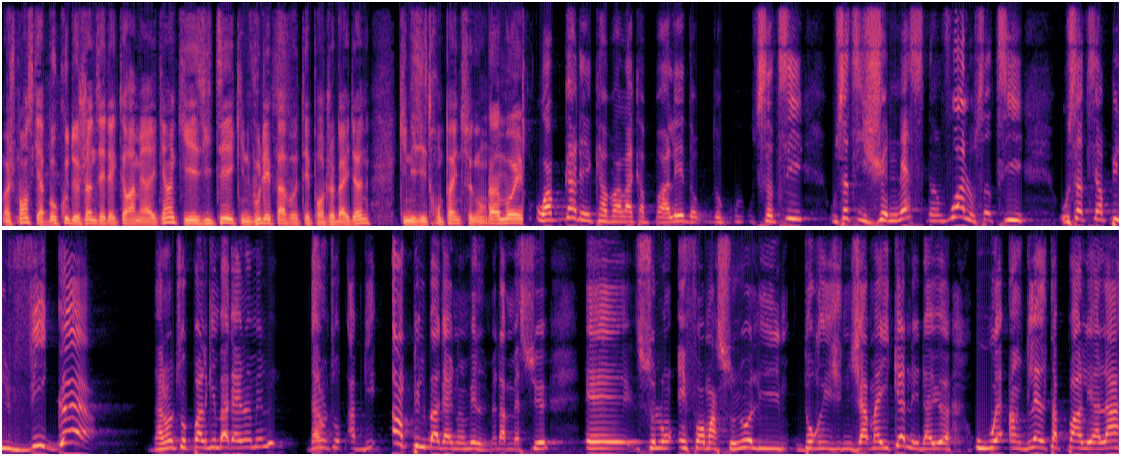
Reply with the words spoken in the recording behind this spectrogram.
moi je pense qu'il y a beaucoup de jeunes électeurs américains qui hésitaient et qui ne voulaient pas voter pour Joe Biden, qui n'hésiteront pas une seconde. Un mot. Ou regardez Kamala qui a parlé, donc, donc ou senti, ou senti jeunesse dans voile, un pile vigueur. Dans notre parle de bagay dans lui. Dans notre a un pile bagay dans mesdames messieurs. Et selon information li d'origine jamaïcaine. Et d'ailleurs ou anglais t'a parlé là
